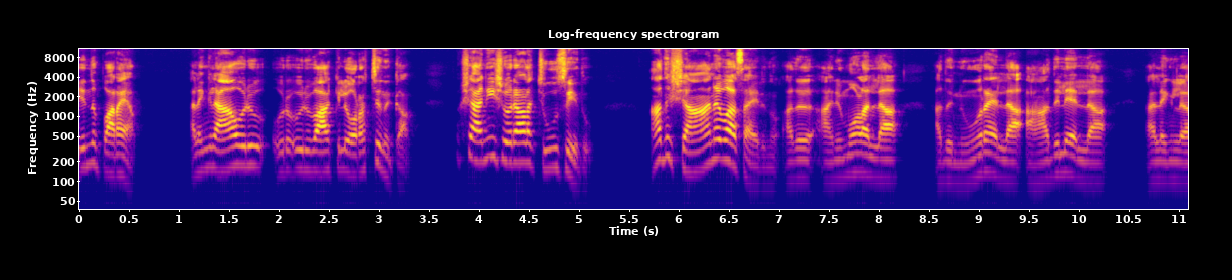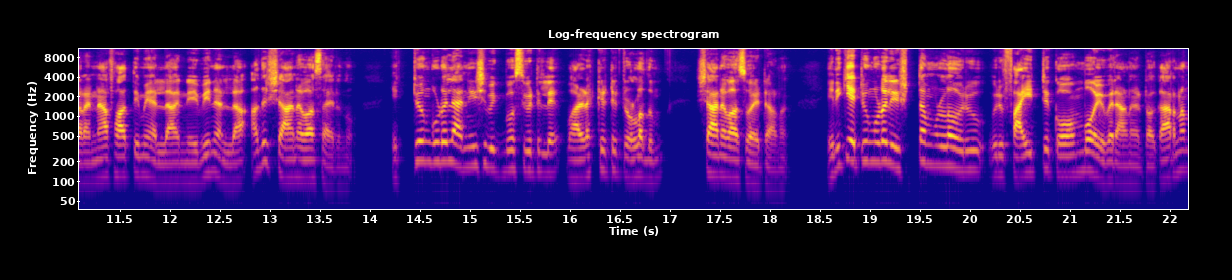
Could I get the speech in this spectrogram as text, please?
എന്ന് പറയാം. അല്ലെങ്കിൽ ആ ഒരു ഒരു വാക്കിൽ ഉറച്ചു നിൽക്കാം. പക്ഷെ അനീഷ് ഒരാളെ ചൂസ് ചെയ്തു. അത് ഷാനവാസായിരുന്നു. അത് അനുമോളല്ല, അത് നൂറയല്ല, ആദിലയല്ല, അല്ലെങ്കിൽ റെന ഫാത്തിമയല്ല, നെവിനല്ല, അത് ഷാനവാസായിരുന്നു. ഏറ്റവും കൂടുതൽ അനീഷ് ബിഗ് ബോസ് വീട്ടിൽ വഴക്കിട്ടിട്ടുള്ളതും ഷാനവാസുമായിട്ടാണ്. എനിക്ക് ഏറ്റവും കൂടുതൽ ഇഷ്ടമുള്ള ഒരു ഒരു ഫൈറ്റ് കോംബോ ഇവരാണ് കേട്ടോ. കാരണം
